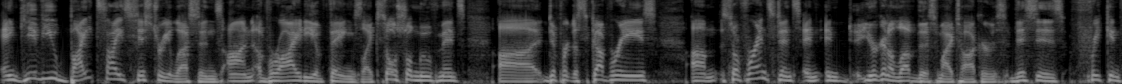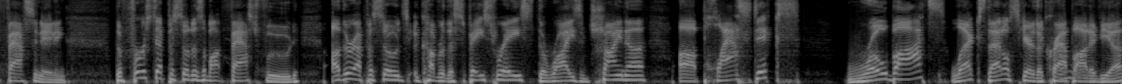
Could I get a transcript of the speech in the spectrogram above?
and give you bite sized history lessons on a variety of things like social movements, uh, different discoveries. Um, so, for instance, and, and you're going to love this, my talkers, this is freaking fascinating. The first episode is about fast food. Other episodes cover the space race, the rise of China, uh, plastics, robots. Lex, that'll scare the crap out of you.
